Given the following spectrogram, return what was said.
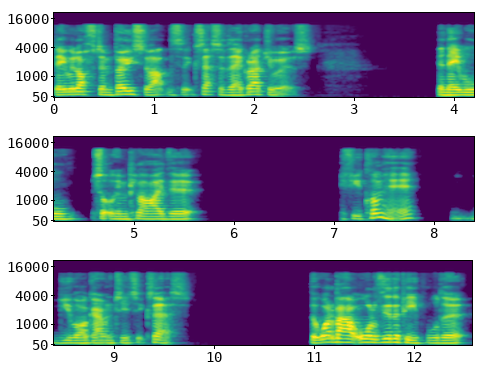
they will often boast about the success of their graduates. And they will sort of imply that if you come here, you are guaranteed success. But what about all of the other people that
